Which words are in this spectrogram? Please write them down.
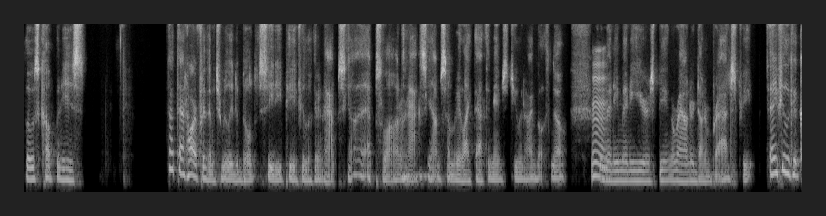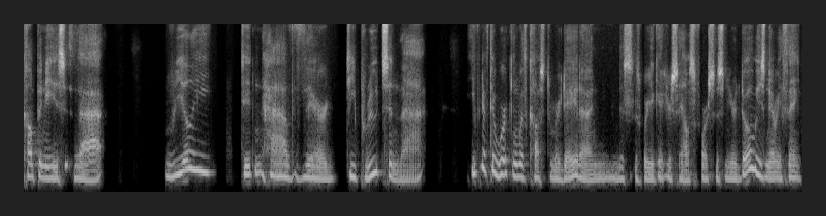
those companies. Not that hard for them to really to build a CDP. If you look at an Epsilon or an Acxiom, somebody like that, the names that you and I both know mm. for hmm. many many years being around or Dun and Bradstreet. And if you look at companies that really didn't have their deep roots in that, even if they're working with customer data, and this is where you get your Salesforces and your Adobes and everything,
